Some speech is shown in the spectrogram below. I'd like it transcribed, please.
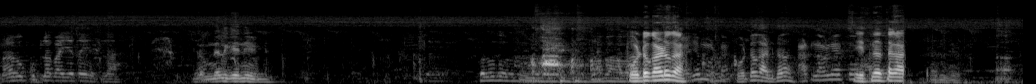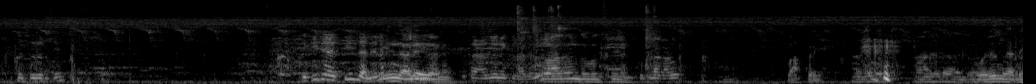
मला बघ कुठला पाहिजे आता घेतला? जमनेल घे नीट. फोटो काढू का? फोटो काढतो. इथनं तर काढ. कसं करते ते किती आहे? तीन झाले ना? तीन झाले. तर अजून एक लागेल कुठला काढू? बापरे. वरून झाले.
